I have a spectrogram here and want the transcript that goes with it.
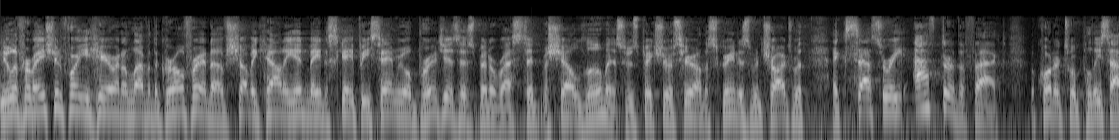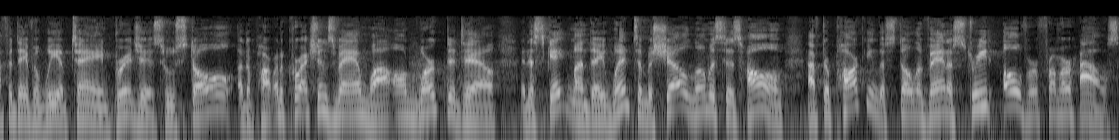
New information for you here at 11. The girlfriend of Shelby County inmate escapee Samuel Bridges has been arrested. Michelle Loomis, whose picture is here on the screen, has been charged with accessory after the fact. According to a police affidavit we obtained, Bridges, who stole a Department of Corrections van while on work detail and escaped Monday, went to Michelle Loomis's home after parking the stolen van a street over from her house.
